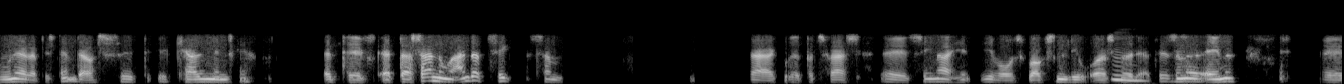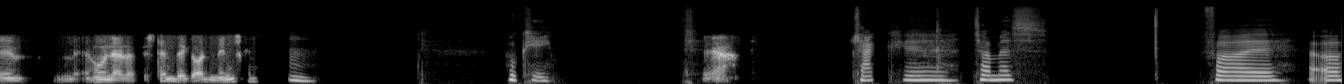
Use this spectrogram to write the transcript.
hun er da bestemt også et, et kærligt menneske. At, øh, at der så er nogle andre ting, som der er gået på tværs øh, senere hen i vores voksenliv og sådan mm. noget der. Det er sådan noget andet. Øh, hun er da bestemt et godt menneske. Mm. Okay. Ja. Tak, øh, Thomas, for øh, at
